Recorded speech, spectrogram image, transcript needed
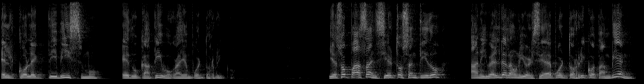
el colectivismo educativo que hay en Puerto Rico. Y eso pasa en cierto sentido a nivel de la Universidad de Puerto Rico también.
